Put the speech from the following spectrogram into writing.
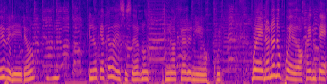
febrero. Lo que acaba de suceder no, no aclaro ni oscuro bueno, no, no puedo, gente.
